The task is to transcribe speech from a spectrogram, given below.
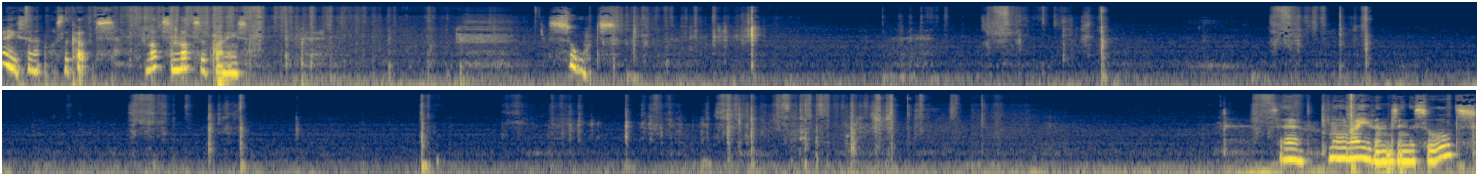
Okay, so that was the cups. Lots and lots of bunnies. Swords. So more ravens in the swords.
